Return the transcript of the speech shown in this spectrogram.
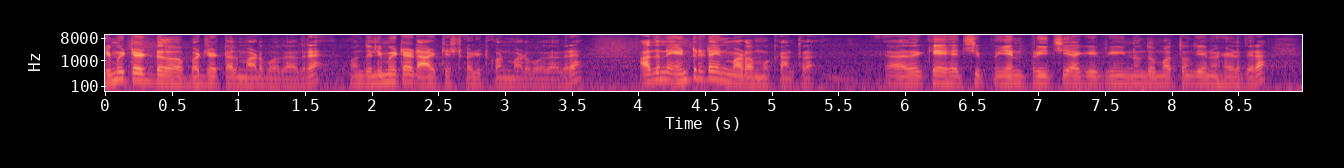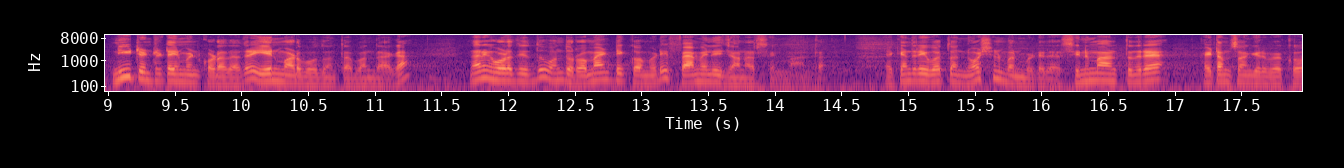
ಲಿಮಿಟೆಡ್ ಬಜೆಟಲ್ಲಿ ಮಾಡ್ಬೋದಾದರೆ, ಒಂದು ಲಿಮಿಟೆಡ್ ಆರ್ಟಿಸ್ಟ್ಗಳು ಇಟ್ಕೊಂಡು ಮಾಡ್ಬೋದಾದರೆ, ಅದನ್ನು ಎಂಟರ್ಟೈನ್ ಮಾಡೋ ಮುಖಾಂತರ. ಅದಕ್ಕೆ ಹೆಚ್ಚು ಏನು ಪ್ರೀತಿಯಾಗಿರಲಿ, ಇನ್ನೊಂದು ಮತ್ತೊಂದು ಏನು ಹೇಳಿದಿರ, ನೀಟ್ ಎಂಟರ್ಟೈನ್ಮೆಂಟ್ ಕೊಡೋದಾದರೆ ಏನು ಮಾಡ್ಬೋದು ಅಂತ ಬಂದಾಗ ನನಗೆ ಹೊಡೆದಿದ್ದು ಒಂದು romantic comedy family genre cinema ಅಂತ. ಯಾಕೆಂದರೆ ಇವತ್ತೊಂದು ನೋಷನ್ ಬಂದುಬಿಟ್ಟಿದೆ. ಸಿನಿಮಾ ಅಂತಂದರೆ ಐಟಮ್ ಸಾಂಗ್ ಇರಬೇಕು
